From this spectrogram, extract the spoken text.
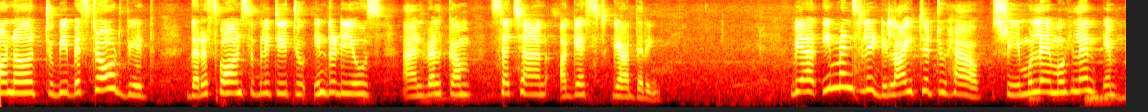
honored to be bestowed with the responsibility to introduce and welcome such an august gathering. We are immensely delighted to have Sri Mullai Mohilan MP,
